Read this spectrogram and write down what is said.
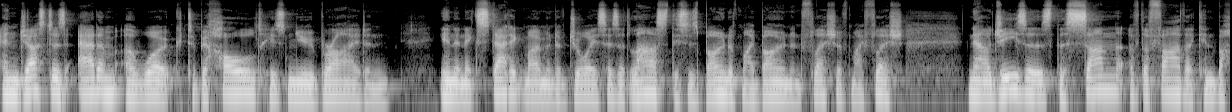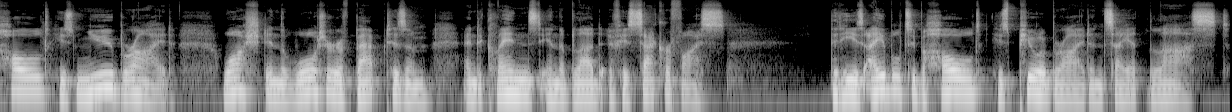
And just as Adam awoke to behold his new bride and in an ecstatic moment of joy, says, At last, this is bone of my bone and flesh of my flesh. Now, Jesus, the Son of the Father, can behold his new bride, washed in the water of baptism and cleansed in the blood of his sacrifice, that he is able to behold his pure bride and say, At last,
